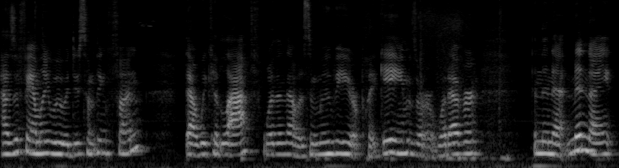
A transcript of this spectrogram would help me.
as a family we would do something fun that we could laugh, whether that was a movie or play games or whatever. And then at midnight,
